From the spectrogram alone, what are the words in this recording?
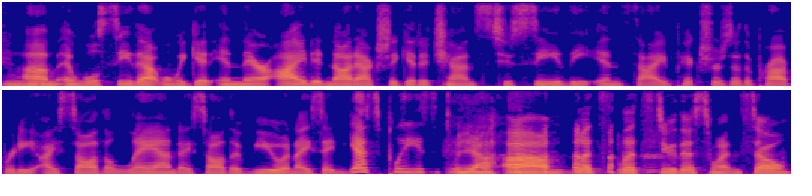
um, mm-hmm. um, and we'll see that when we get in there. I did not actually get a chance to see the inside pictures of the property. I saw the land, I saw the view, and I said, "Yes, please." Yeah. um, let's let's do this one. So.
